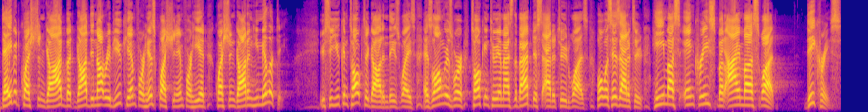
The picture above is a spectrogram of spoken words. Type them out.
David questioned God, but God did not rebuke him for his questioning, for he had questioned God in humility. You see, you can talk to God in these ways as long as we're talking to Him as the Baptist attitude was. What was his attitude? He must increase, but I must what? Decrease.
